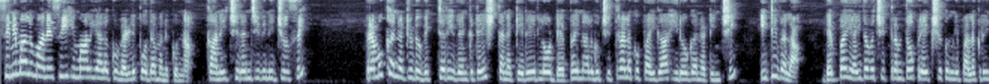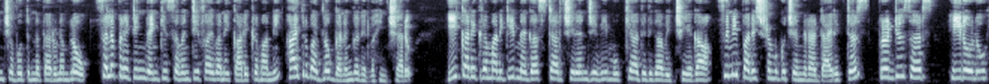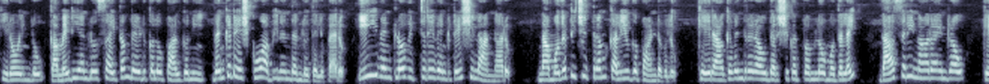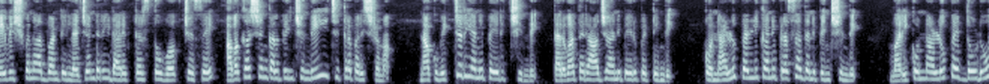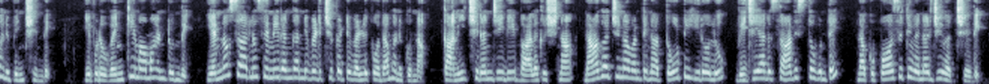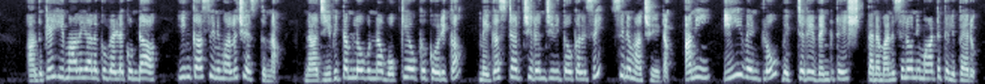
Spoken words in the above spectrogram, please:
సినిమాలు మానేసి హిమాలయాలకు వెళ్ళిపోదామనుకున్నా కానీ చిరంజీవిని చూసి ప్రముఖ నటుడు విక్టరీ వెంకటేష్ తన కెరీర్లో డెబ్బై నాలుగు చిత్రాలకు పైగా హీరోగా నటించి ఇటీవల డెబ్బై ఐదవ చిత్రంతో ప్రేక్షకుల్ని పలకరించబోతున్న తరుణంలో సెలబ్రేటింగ్ వెంకీ సెవెంటీ ఫైవ్ అనే కార్యక్రమాన్ని హైదరాబాద్లో ఘనంగా నిర్వహించారు. ఈ కార్యక్రమానికి మెగాస్టార్ చిరంజీవి ముఖ్య అతిథిగా విచ్చేయగా సినీ పరిశ్రమకు చెందిన డైరెక్టర్స్ ప్రొడ్యూసర్స్ హీరోలు హీరోయిన్లు కమెడియన్లు సైతం వేడుకలో పాల్గొని వెంకటేష్కు అభినందనలు తెలిపారు. ఈ ఈవెంట్లో విక్టరీ వెంకటేష్ ఇలా అన్నారు. నా మొదటి చిత్రం కలియుగ పాండవులు. కె. రాఘవేంద్రరావు దర్శకత్వంలో మొదలై దాసరి నారాయణరావు కె. విశ్వనాథ్ వంటి లెజెండరీ డైరెక్టర్స్తో వర్క్ చేసే అవకాశం కల్పించింది ఈ చిత్ర పరిశ్రమ. నాకు విక్టరీ అని పేరిచ్చింది తర్వాత రాజా అని పేరు పెట్టింది. కొన్నాళ్ళు పెళ్ళికని ప్రసాద్ అనిపించింది. మరికొన్నాళ్ళు పెద్దోడు అనిపించింది. ఇప్పుడు వెంకీ మామ అంటుంది ఎన్నోసార్లు సినీ రంగాన్ని విడిచిపెట్టి వెళ్ళిపోదాం అనుకున్నా కానీ చిరంజీవి బాలకృష్ణ నాగార్జున వంటి నా తోటి హీరోలు విజయాలు సాధిస్తూ ఉంటే నాకు పాజిటివ్ ఎనర్జీ వచ్చేది. అందుకే హిమాలయాలకు వెళ్ళకుండా ఇంకా సినిమాలు చేస్తున్నా. నా జీవితంలో ఉన్న ఒకే ఒక్క కోరిక మెగాస్టార్ చిరంజీవితో కలిసి సినిమా చేయటం అని ఈ ఈవెంట్లో విక్టరీ వెంకటేష్ తన మనసులోని మాట తెలిపారు.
